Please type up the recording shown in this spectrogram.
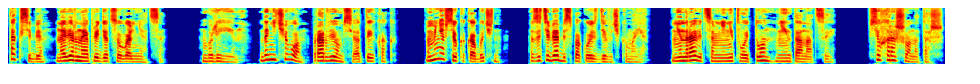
«Так себе. Наверное, придется увольняться. Блин, да ничего, прорвемся, а ты как? У меня все как обычно. За тебя беспокоюсь, девочка моя. Не нравится мне ни твой тон, ни интонации. Все хорошо, Наташ.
